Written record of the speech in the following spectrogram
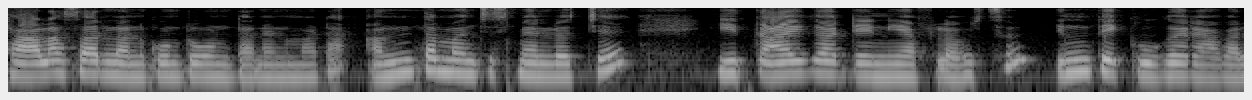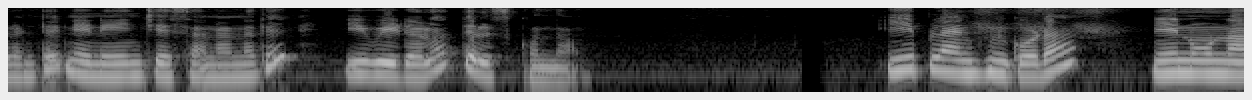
చాలాసార్లు అనుకుంటూ ఉంటానన్నమాట. అంత మంచి స్మెల్ వచ్చే ఈ థాయ్ గార్డెనియా ఫ్లవర్స్ ఇంత ఎక్కువగా రావాలంటే నేను ఏం చేశానన్నది ఈ వీడియోలో తెలుసుకుందాం. ఈ ప్లాంట్ని కూడా నేను నా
